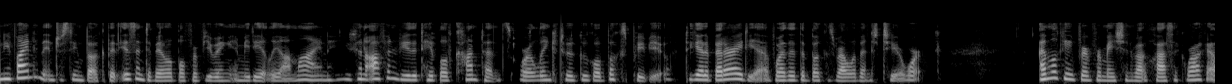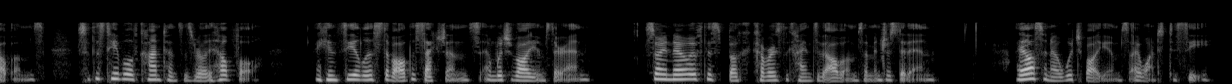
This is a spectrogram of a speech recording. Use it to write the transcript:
When you find an interesting book that isn't available for viewing immediately online, you can often view the table of contents or a link to a Google Books preview to get a better idea of whether the book is relevant to your work. I'm looking for information about classic rock albums, so this table of contents is really helpful. I can see a list of all the sections and which volumes they're in, so I know if this book covers the kinds of albums I'm interested in. I also know which volumes I want to see.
